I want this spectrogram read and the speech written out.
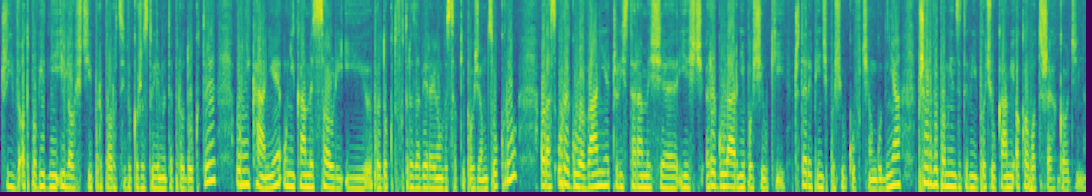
czyli w odpowiedniej ilości i proporcji wykorzystujemy te produkty. Unikanie, unikamy soli i produktów, które zawierają wysoki poziom cukru oraz uregulowanie, czyli staramy się jeść regularnie posiłki, 4-5 posiłków w ciągu dnia, przerwy pomiędzy tymi posiłkami około 3 godzin.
